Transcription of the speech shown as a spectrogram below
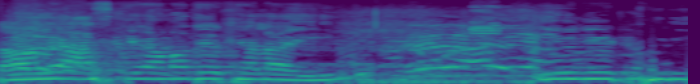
তাহলে আজকে আমাদের খেলায় ইউনিট থ্রি।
